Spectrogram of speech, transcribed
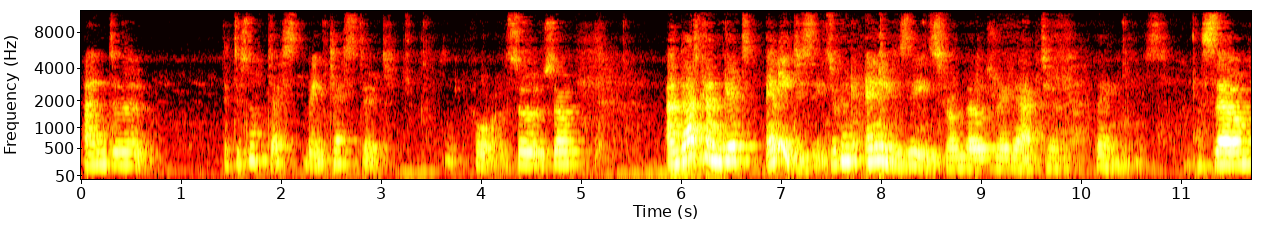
and uh, it is not test being tested for so so. And that can get any disease. You can get any disease from those radioactive things. So,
